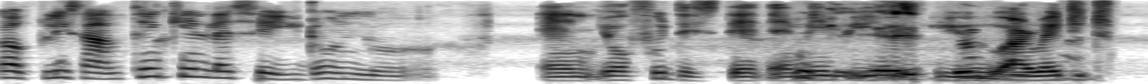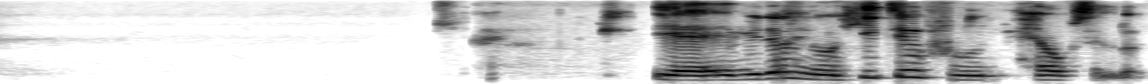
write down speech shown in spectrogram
Doc, please, I'm thinking, let's say you don't know and your food is dead, and Okay, maybe if you you are ready to. Yeah, if you don't know, heating food helps a lot.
